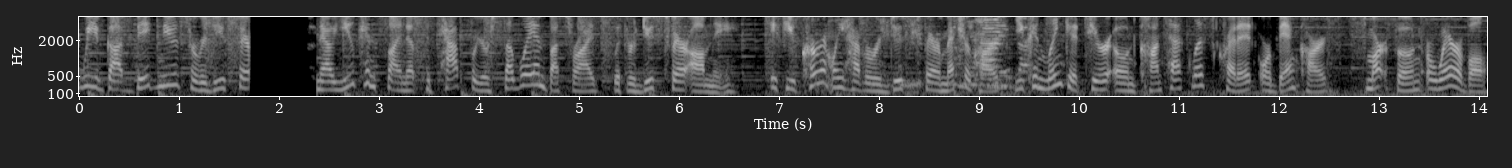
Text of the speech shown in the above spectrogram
We've got big news for reduced fare. Now you can sign up to tap for your subway and bus rides with Reduced Fare OMNY. If you currently have a reduced fare MetroCard, you can link it to your own contactless credit or bank card, smartphone, or wearable.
